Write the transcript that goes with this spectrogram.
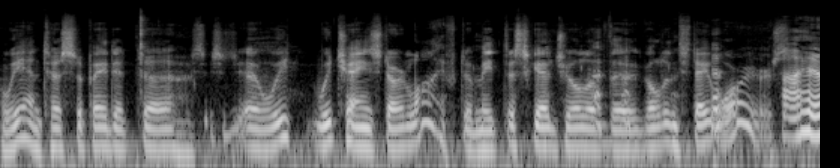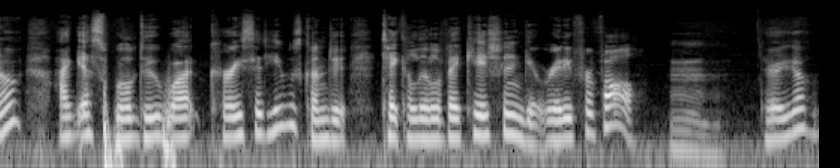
we anticipated uh, uh, we we changed our life to meet the schedule of the Golden State Warriors. I know. I guess we'll do what Curry said he was going to do take a little vacation and get ready for fall. There you go.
